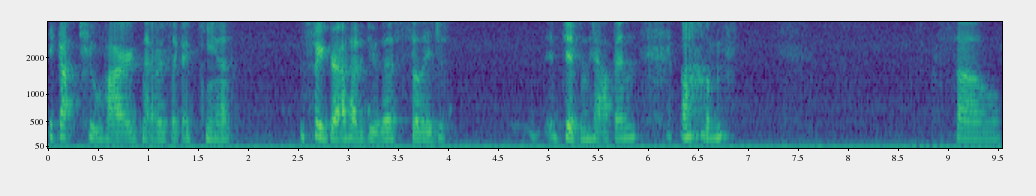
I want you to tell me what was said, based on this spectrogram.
it got too hard and i was like i can't figure out how to do this so they just it didn't happen um so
